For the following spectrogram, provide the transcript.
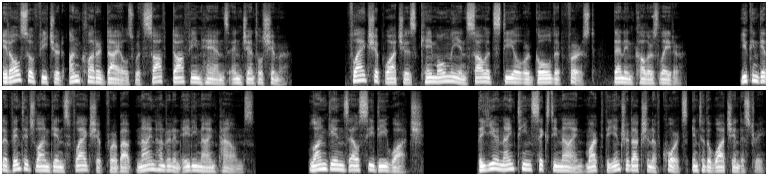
It also featured uncluttered dials with soft Dauphine hands and gentle shimmer. Flagship watches came only in solid steel or gold at first, then in colors later. You can get a vintage Longines flagship for about £989. Longines LCD Watch The year 1969 marked the introduction of quartz into the watch industry.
